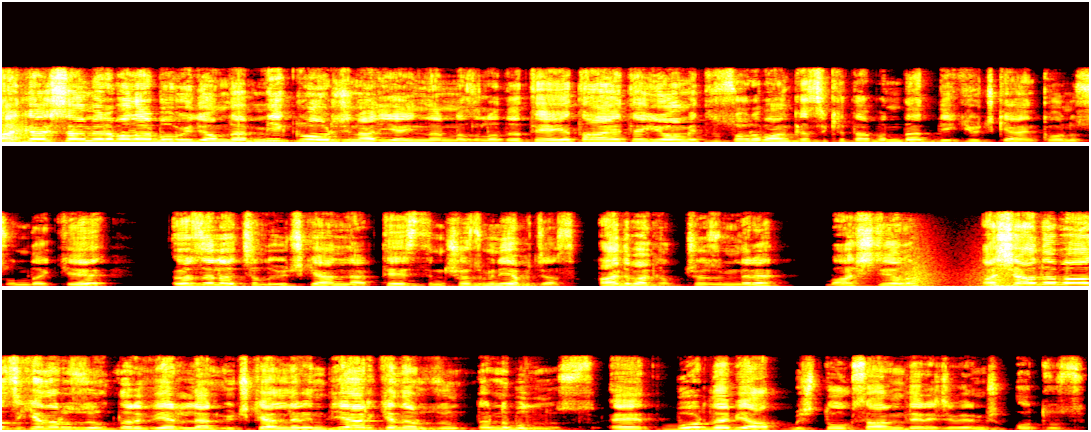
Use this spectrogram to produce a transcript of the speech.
Arkadaşlar merhabalar bu videomda mikro orijinal yayınların hazırladığı TYT Geometri Soru Bankası kitabında dik üçgen konusundaki özel açılı üçgenler testinin çözümünü yapacağız. Hadi bakalım çözümlere başlayalım. Aşağıda bazı kenar uzunlukları verilen üçgenlerin diğer kenar uzunluklarını bulunuz. Evet burada bir 60-90 derece verilmiş 30.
